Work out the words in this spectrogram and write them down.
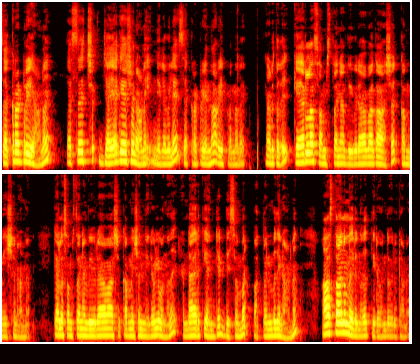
സെക്രട്ടറിയാണ് എസ് എച്ച് ജയകേശനാണ് നിലവിലെ സെക്രട്ടറി എന്നറിയപ്പെടുന്നത്. അടുത്തത് കേരള സംസ്ഥാന വിവരാവകാശ കമ്മീഷനാണ്. കേരള സംസ്ഥാന വിവരാവകാശ കമ്മീഷൻ നിലവിൽ വന്നത് രണ്ടായിരത്തി അഞ്ച് ഡിസംബർ പത്തൊൻപതിനാണ്. ആസ്ഥാനം വരുന്നത് തിരുവനന്തപുരത്താണ്.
